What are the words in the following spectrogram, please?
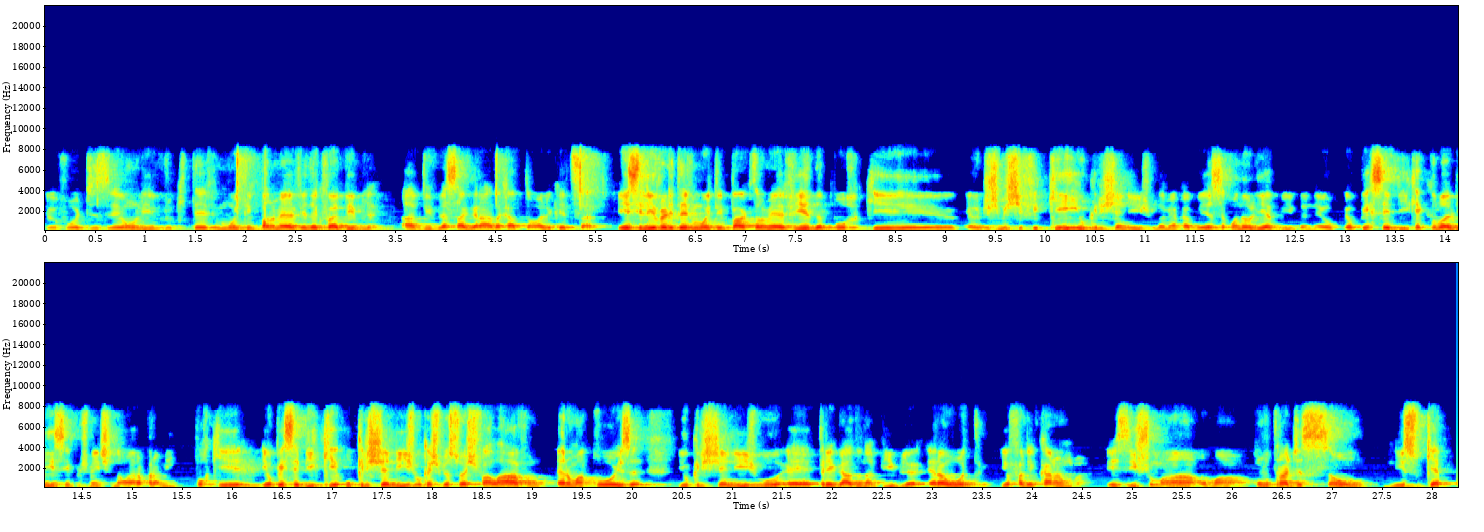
Eu vou dizer um livro que teve muito impacto na minha vida, que foi a Bíblia. A Bíblia Sagrada Católica, etc. Esse livro ele teve muito impacto na minha vida porque eu desmistifiquei o cristianismo da minha cabeça quando eu li a Bíblia. Né? Eu, eu percebi que aquilo ali simplesmente não era para mim. Porque eu percebi que o cristianismo que as pessoas falavam era uma coisa e o cristianismo é, pregado na Bíblia era outro. E eu falei, caramba, existe uma, uma contradição nisso que é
